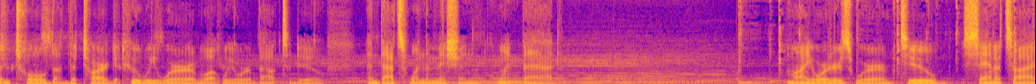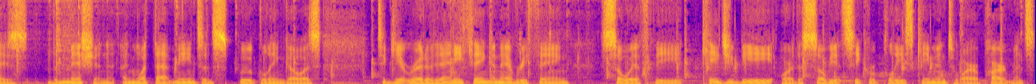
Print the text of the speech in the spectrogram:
and told the target who we were and what we were about to do. And that's when the mission went bad. My orders were to sanitize the mission. And what that means in spook lingo is to get rid of anything and everything. So if the KGB or the Soviet secret police came into our apartments,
